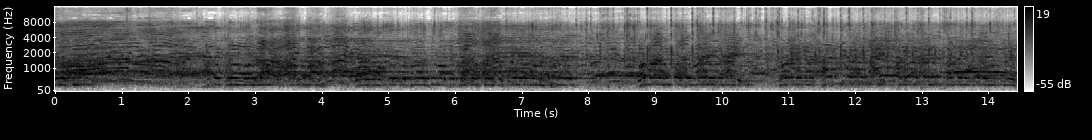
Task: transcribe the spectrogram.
উপস্থিতি এতক্ষণ ধরে যার বক্তব্য শোনার জন্য অপেক্ষা করছেন আজকের এই অনুষ্ঠানে সম্মানিত প্রধান অতিথি জননেতা খায়রুজ্জামান সামনে বক্তব্য রাখছেন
